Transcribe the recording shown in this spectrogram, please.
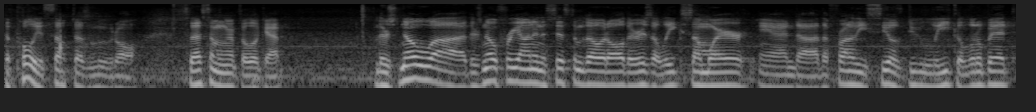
the pulley itself doesn't move at all. So that's something we have to look at. There's no uh, there's no freon in the system though at all. There is a leak somewhere, and uh, the front of these seals do leak a little bit.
